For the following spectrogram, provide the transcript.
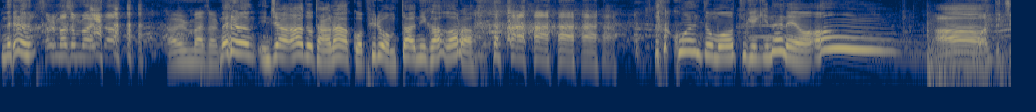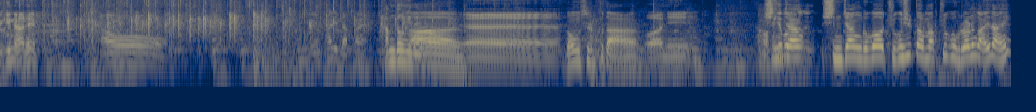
내는 설마 설마 했다. 얼마 설마. 내는 이제 아도 다 나왔고 필요 없다 니 가가라 고한도 뭐 두 개긴 하네요 아우 아 완도 주긴 하네. 아오. 이건 팔이다 팔. 감동이네. 아 에. 너무 슬프다 어떻게 신장 보면은 신장 그거 주고 싶다고 막 주고 그러는 거 아니다 잉?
